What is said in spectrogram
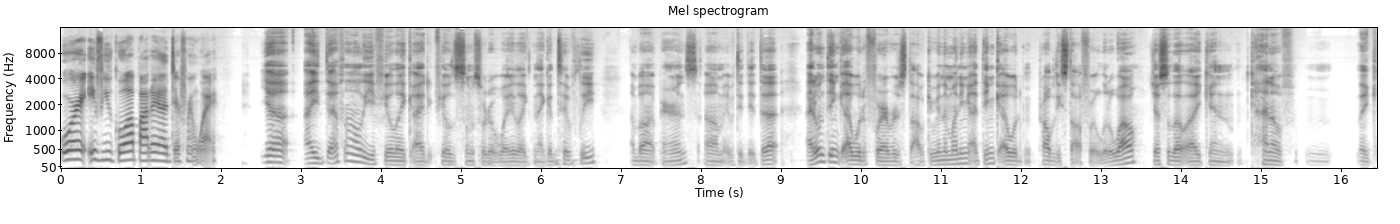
or if you go about it a different way. Yeah, I definitely feel like I'd feel some sort of way like negatively about my parents um if they did that. I don't think I would forever stop giving them money. I think I would probably stop for a little while just so that I can kind of mm, like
